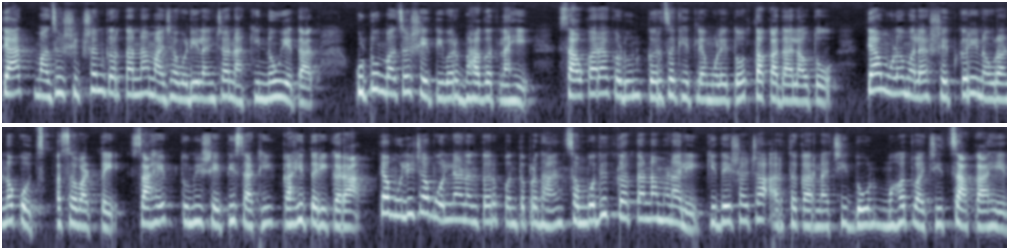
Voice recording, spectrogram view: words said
त्यात माझं शिक्षण करताना माझ्या वडिलांच्या नाकी नऊ येतात. कुटुंबाचं शेतीवर भागत नाही. सावकाराकडून कर्ज घेतल्यामुळे तो तकादा लावतो. त्यामुळं मला शेतकरी नवरा नकोच असं वाटते साहेब तुम्ही शेतीसाठी काहीतरी करा. त्या मुलीच्या बोलण्यानंतर पंतप्रधान संबोधित करताना म्हणाले की देशाच्या अर्थकारणाची दोन महत्वाची चाकं आहेत.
